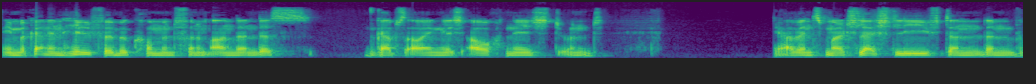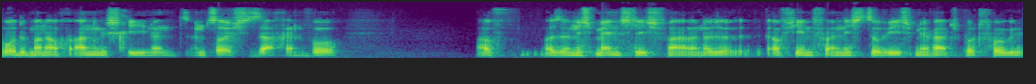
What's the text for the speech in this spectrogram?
im Rennen Hilfe bekommen von einem anderen, das gab es eigentlich auch nicht und ja, wenn es mal schlecht lief, dann, dann wurde man auch angeschrien und, und solche Sachen, wo auf, also nicht menschlich waren, also auf jeden Fall nicht so, wie ich mir Radsport vorge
